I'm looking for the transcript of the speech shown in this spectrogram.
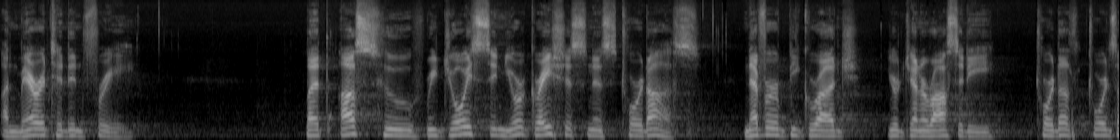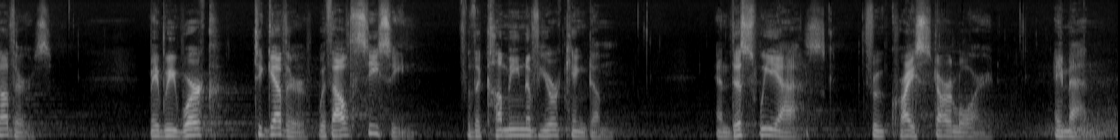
unmerited and free. Let us who rejoice in your graciousness toward us never begrudge your generosity toward, towards others. May we work together without ceasing for the coming of your kingdom. And this we ask through Christ our Lord. Amen.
